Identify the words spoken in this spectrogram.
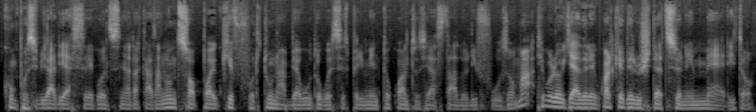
con possibilità di essere consegnate a casa. Non so poi che fortuna abbia avuto questo esperimento, quanto sia stato diffuso, ma ti volevo chiedere qualche delucidazione in merito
